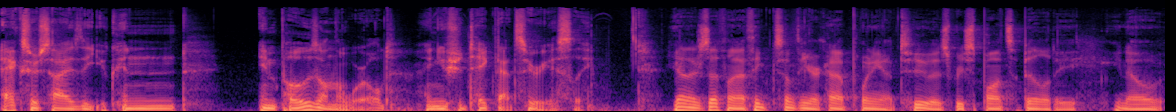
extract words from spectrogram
exercise that you can impose on the world, and you should take that seriously. Yeah, there's definitely. I think something you're kind of pointing out too is responsibility. You know,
